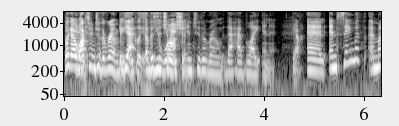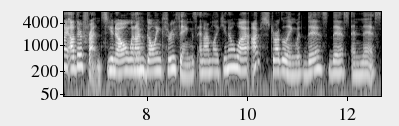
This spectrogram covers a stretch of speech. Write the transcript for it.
Like I And- walked into the room basically Yes, of the you walked situation. into the room that had light in it. yeah. And and same with my other friends, you know, when I'm going through things and I'm like, you know what? I'm struggling with this, this and this.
